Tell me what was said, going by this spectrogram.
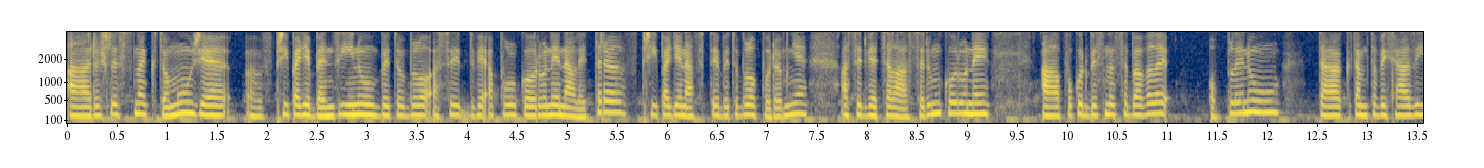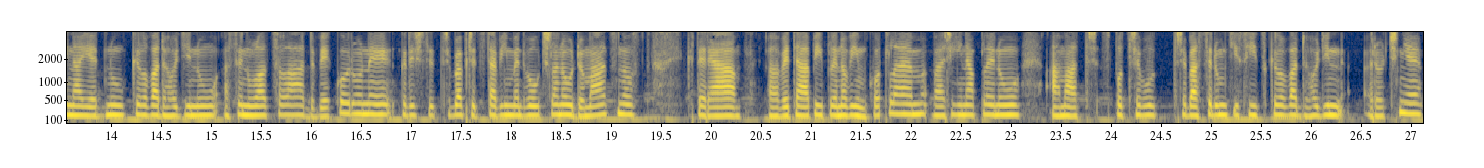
A došli jsme k tomu, že eh, v případě benzínu by to bylo asi 2,5 koruny na litr, v případě nafty by to bylo podobně, asi 2,7 koruny a pokud bychom se bavili o plynu, tak tam to vychází na jednu kWh asi 0,2 koruny. Když si třeba představíme dvoučlenou domácnost, která eh, vytápí plynovým kotlem, vaří na plynu a má tř- spotřebu třeba 7000 kWh ročně,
